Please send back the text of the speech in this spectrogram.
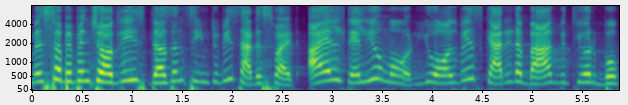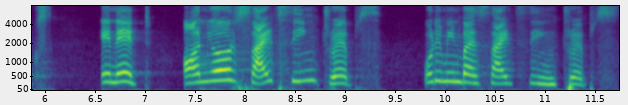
Mr. Bipin Chaudhary doesn't seem to be satisfied. I'll tell you more. You always carried a bag with your books in it on your sightseeing trips. What do you mean by sightseeing trips?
